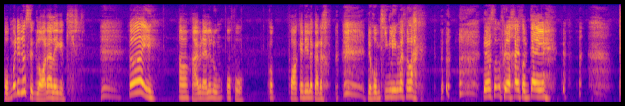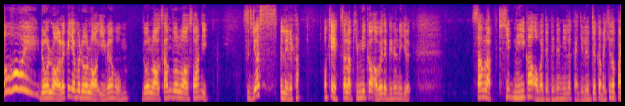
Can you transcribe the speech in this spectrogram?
ผมไม่ได้รู้สึกหลอนอะไรกับคิดเฮ้ย เอาหายไปไหนแล้วลุง โอ้โห ก็พอแค่นี้แล้วกันนะครับ เดี๋ยวผมทิ้งลิงก์ไว้ข้างล่าง เดี๋ยวเผื่อใครสนใจ โอ้ย โดนหลอกแล้วก็ยังมาโดนหลอกอีกนะผม โดนหลอกซ้ำโดนหลอกซ้อนอีก สุดยอดไปเลยนะครับ โอเคสำหรับคลิปนี้ก็เอาไว้แต่เพียงเท่านี้อยู่สำหรับคลิปนี้ก็เอาไว้แต่เพียงเท่านี้แล้วกันอย่าลืมเจอกันใหม่คลิปต่อไป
